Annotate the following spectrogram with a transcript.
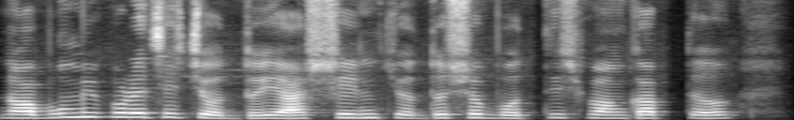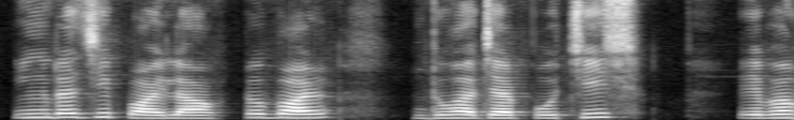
নবমী পড়েছে চোদ্দোই আশ্বিন চোদ্দোশো বত্রিশ বঙ্গাব্দ, ইংরাজি পয়লা অক্টোবর দু হাজার পঁচিশ এবং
